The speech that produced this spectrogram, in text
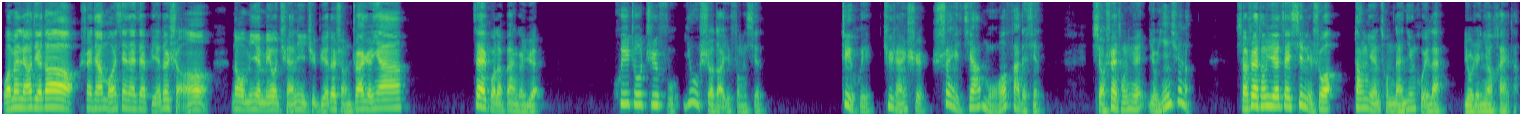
我们了解到帅家模现在在别的省，那我们也没有权利去别的省抓人呀。再过了半个月，徽州知府又收到一封信，这回居然是帅家模发的信。小帅同学有音讯了。小帅同学在信里说，当年从南京回来，有人要害他，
